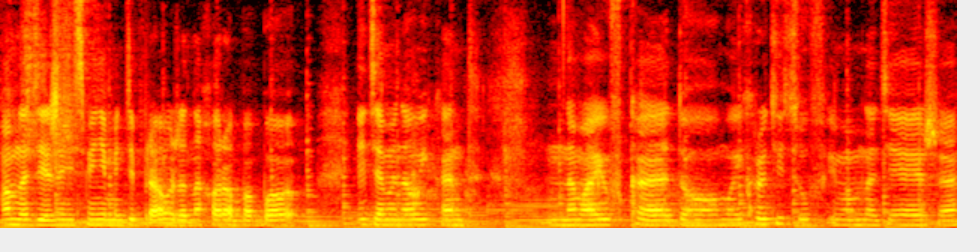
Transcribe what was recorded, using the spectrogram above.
Mam nadzieję, że nic mnie nie będzie brało, żadna choroba, bo jedziemy na weekend na majówkę do moich rodziców i mam nadzieję, że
